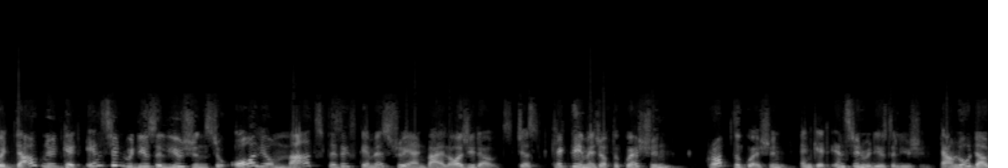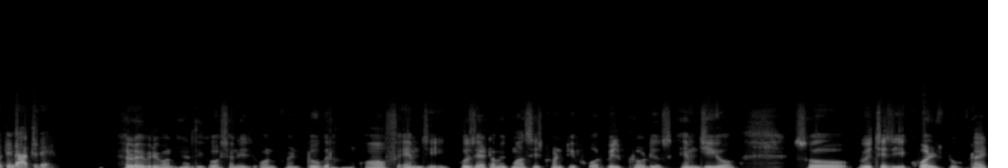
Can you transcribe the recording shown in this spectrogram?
With Doubtnut, get instant video solutions to all your maths, physics, chemistry, and biology doubts. Just click the image of the question, crop the question, and get instant video solution. Download Doubtnut app today. Hello everyone, here the question is 1.2 gram of Mg whose atomic mass is 24 will produce MgO so which is equal to right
